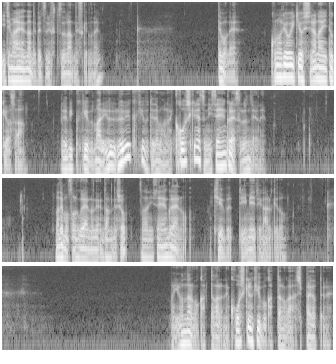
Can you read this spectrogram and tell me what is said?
1万円なんで別に普通なんですけどね。でもね、この領域を知らない時はさ、ルービックキューブ、まあルービックキューブってでもあの公式のやつ2000円くらいするんだよね。まあでもそのぐらいの値段でしょ2000円ぐらいのキューブっていうイメージがあるけど。まあいろんなのを買ったからね、公式のキューブを買ったのが失敗だったよね。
